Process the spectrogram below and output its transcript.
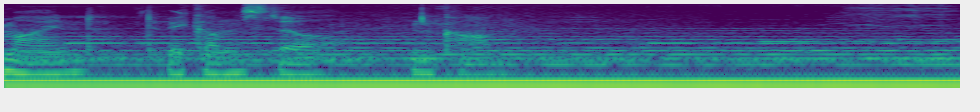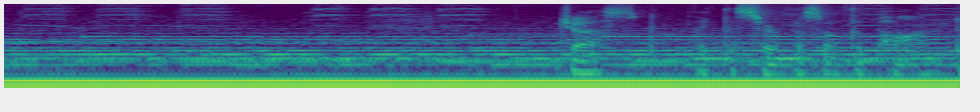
Mind to become still and calm. Just like the surface of the pond.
